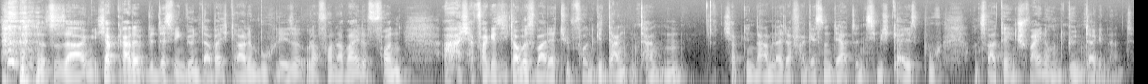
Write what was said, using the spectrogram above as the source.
sozusagen. Ich habe gerade, deswegen Günther, weil ich gerade ein Buch lese oder vor einer Weile von, ah, ich habe vergessen, ich glaube, es war der Typ von Gedankentanken. Ich habe den Namen leider vergessen und der hatte ein ziemlich geiles Buch. Und zwar hat er den Schweinehund Günther genannt.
